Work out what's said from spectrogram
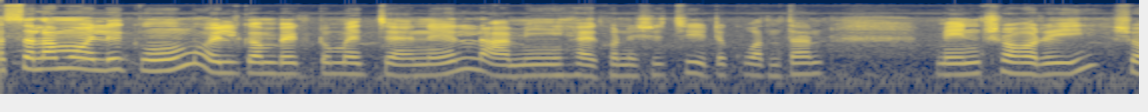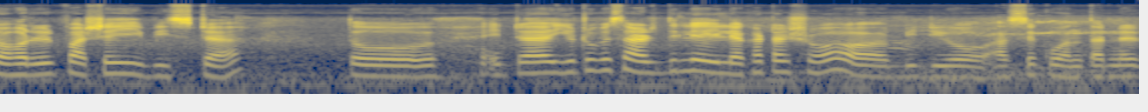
আসসালামু আলাইকুম, welcome back to my channel. আমি এখন এসেছি, এটা কোয়ান্তান মেন শহরেই, শহরের পাশেই এই বীজটা তো এটা ইউটিউবে সার্চ দিলে এই লেখাটা সহ ভিডিও আছে কোয়ান্তানের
